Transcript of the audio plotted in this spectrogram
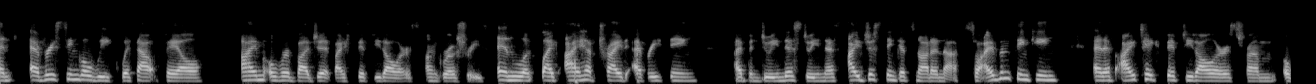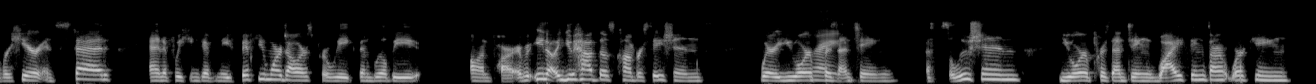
and every single week without fail, I'm over budget by $50 on groceries. And look, like I have tried everything. I've been doing this, doing this. I just think it's not enough. So I've been thinking, and if I take $50 from over here instead, and if we can give me 50 more dollars per week, then we'll be on par. You know, you have those conversations where you're right. presenting a solution, you're presenting why things aren't working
